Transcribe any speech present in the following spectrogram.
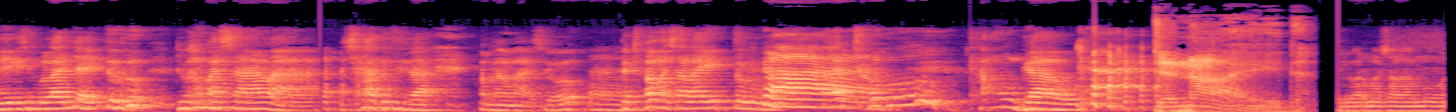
Tapi kesimpulannya itu dua masalah. Satu tidak pernah masuk, Eh. kedua masalah itu. Ah. Aduh, kamu gau. denied Di luar masalahmu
